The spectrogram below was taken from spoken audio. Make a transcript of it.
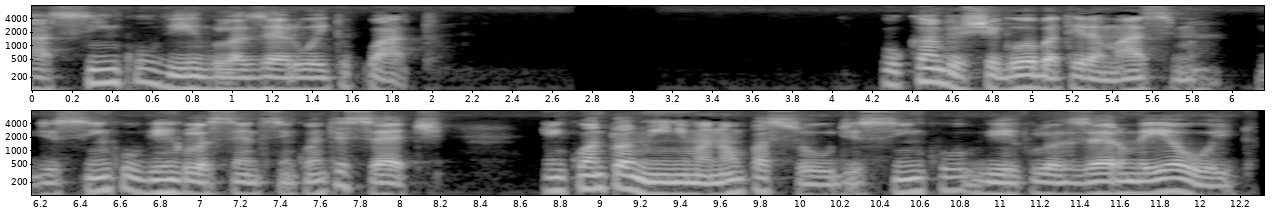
a 5,084. O câmbio chegou a bater a máxima de 5,157, enquanto a mínima não passou de 5,068.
